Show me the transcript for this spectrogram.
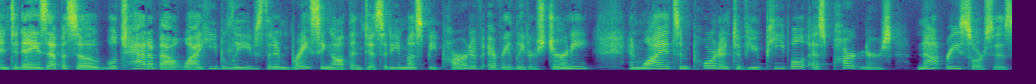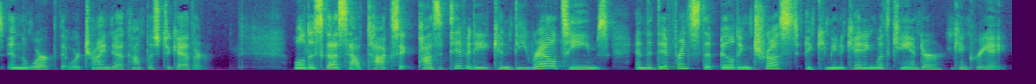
In today's episode, we'll chat about why he believes that embracing authenticity must be part of every leader's journey and why it's important to view people as partners, not resources, in the work that we're trying to accomplish together. We'll discuss how toxic positivity can derail teams and the difference that building trust and communicating with candor can create.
